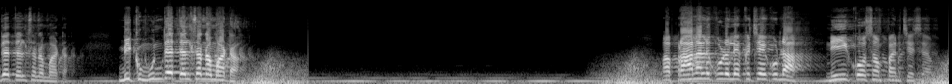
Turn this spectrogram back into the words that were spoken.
ముందే తెలుసన్నమాట. మీకు ముందే తెలుసన్నమాట. మా ప్రాణాలు కూడా లెక్క చేయకుండా నీ కోసం పనిచేశాము.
